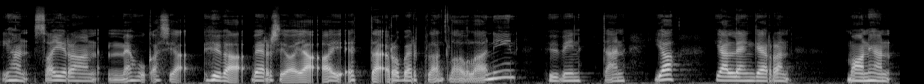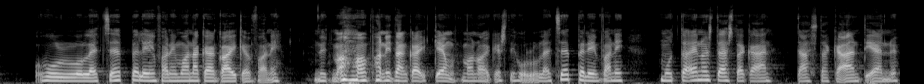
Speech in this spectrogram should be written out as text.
ihan sairaan mehukas ja hyvä versio, ja ai että Robert Plant laulaa niin hyvin tämän. Ja jälleen kerran, mä oon ihan hullu Led Zeppelin fani, mä oon näkään kaiken fani. Nyt mä vaan fanitan kaikkea, mutta mä oon oikeasti hullu Led Zeppelin fani, mutta en olisi tästäkään, tästäkään tiennyt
